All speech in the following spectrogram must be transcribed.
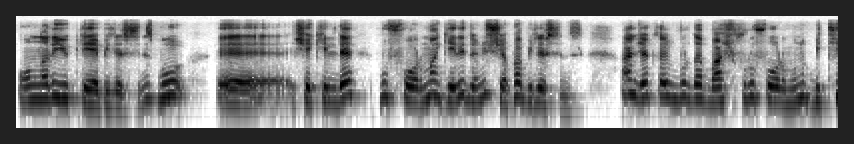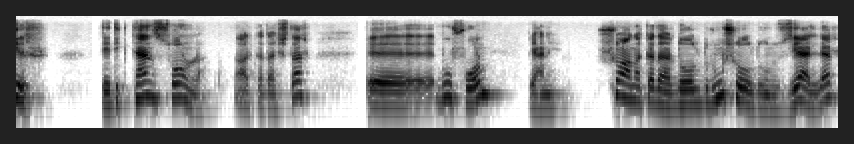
onları yükleyebilirsiniz. Bu, eee, şekilde bu forma geri dönüş yapabilirsiniz. Ancak tabii burada başvuru formunu bitir dedikten sonra arkadaşlar, eee, bu form yani şu ana kadar doldurmuş olduğunuz yerler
